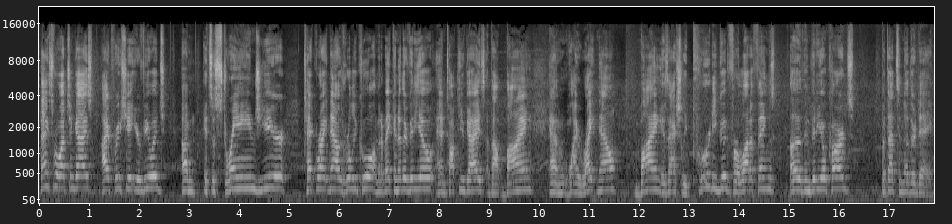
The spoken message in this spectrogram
thanks for watching, guys. I appreciate your viewage. Um, it's a strange year. Tech right now is really cool. I'm gonna make another video and talk to you guys about buying and why right now buying is actually pretty good for a lot of things other than video cards, but that's another day.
